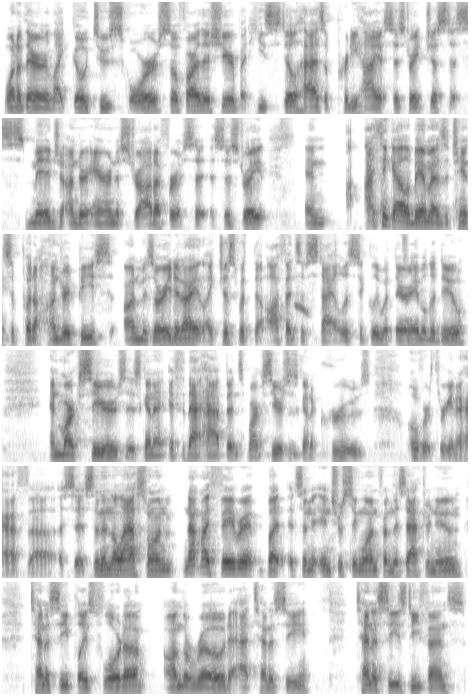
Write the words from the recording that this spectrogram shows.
one of their like go to scorers so far this year, but he still has a pretty high assist rate, just a smidge under Aaron Estrada for assist rate. And I think Alabama has a chance to put a hundred piece on Missouri tonight, like just with the offensive stylistically what they're able to do. And Mark Sears is gonna, if that happens, Mark Sears is gonna cruise over three and a half uh, assists. And then the last one, not my favorite, but it's an interesting one from this afternoon. Tennessee plays Florida on the road at Tennessee. Tennessee's defense,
